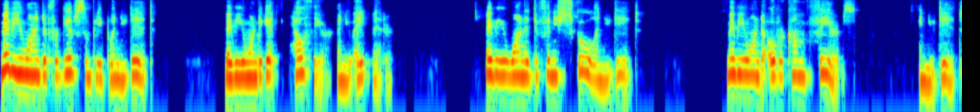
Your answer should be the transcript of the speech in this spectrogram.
Maybe you wanted to forgive some people and you did. Maybe you wanted to get healthier and you ate better. Maybe you wanted to finish school and you did. Maybe you wanted to overcome fears and you did.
